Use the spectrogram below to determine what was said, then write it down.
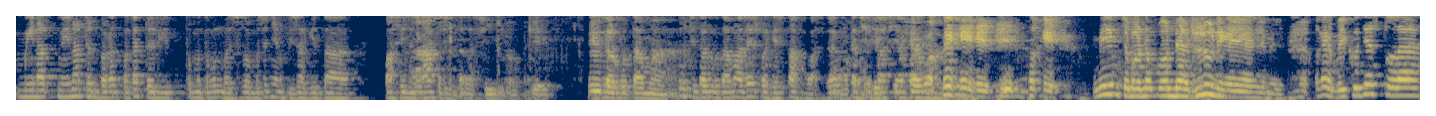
minat-minat dan bakat-bakat dari teman-teman mahasiswa mesin yang bisa kita fasilitasi Fasilitasi. Oke. Itu tahun pertama. itu di tahun pertama saya sebagai staff pak saya bukan siapa-siapa Oke, Oke, ini coba nonda dulu nih kayaknya nih. Oke, berikutnya setelah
